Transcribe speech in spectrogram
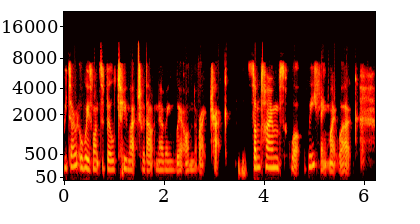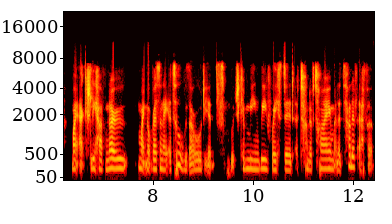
we don't always want to build too much without knowing we're on the right track. Sometimes what we think might work might actually have no, might not resonate at all with our audience, which can mean we've wasted a ton of time and a ton of effort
